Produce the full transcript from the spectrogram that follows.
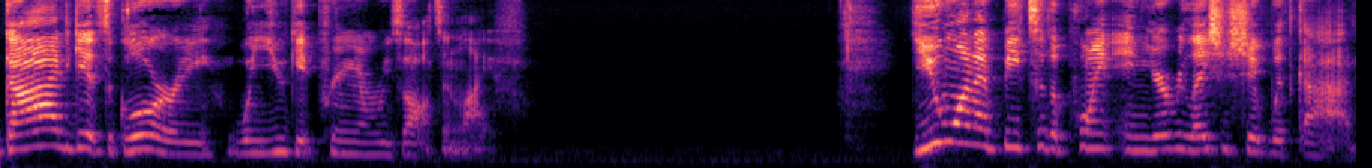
God gets glory when you get premium results in life. You want to be to the point in your relationship with God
